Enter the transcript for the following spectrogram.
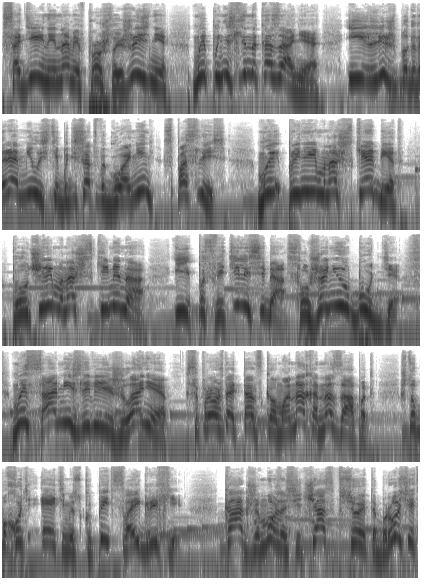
содеянные нами в прошлой жизни, мы понесли наказание, и лишь благодаря милости Бодисатвы Гуанинь спаслись. Мы приняли монашеский обед, получили монашеские имена и посвятили себя служению Будде. Мы сами изъявили желание сопровождать танского монаха на запад, чтобы хоть этим искупить свои грехи. Как же можно сейчас все это бросить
